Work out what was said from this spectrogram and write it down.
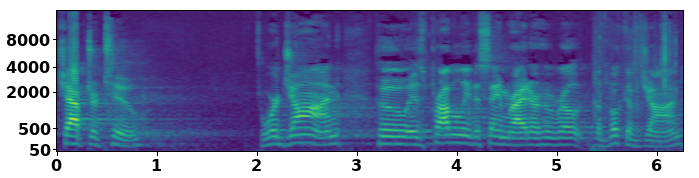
chapter 2, where John, who is probably the same writer who wrote the book of John,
